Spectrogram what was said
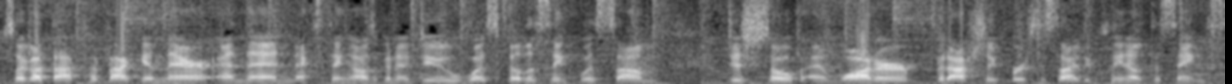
So I got that put back in there. And then next thing I was going to do was fill the sink with some dish soap and water, but actually first decided to clean out the sinks.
